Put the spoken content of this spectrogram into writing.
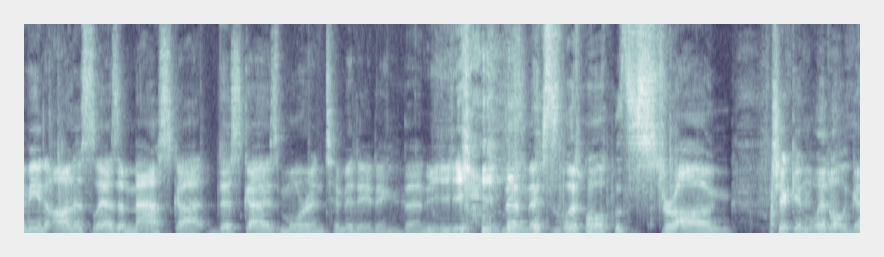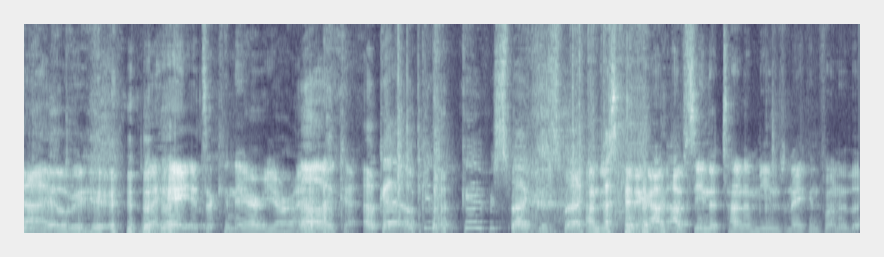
I mean, honestly, as a mascot, this guy is more intimidating than than this little strong chicken little guy over here. But hey, it's a canary, all right? Oh, okay, okay, okay, okay. Respect, respect. I'm just kidding. I've, I've seen a ton of memes making fun of the,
